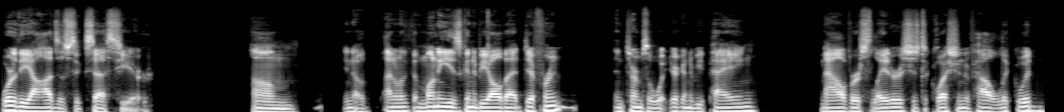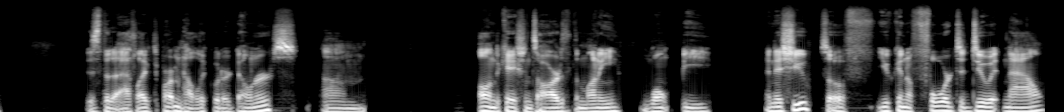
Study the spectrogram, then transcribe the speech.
what are the odds of success here? Um you know i don't think the money is going to be all that different in terms of what you're going to be paying now versus later. It's just a question of how liquid is the athletic department how liquid are donors. Um all indications are that the money won't be an issue. So if you can afford to do it now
